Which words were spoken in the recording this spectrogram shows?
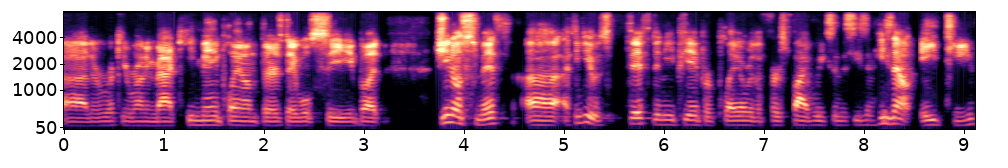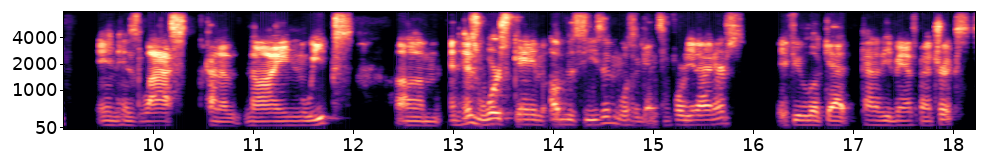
uh, their rookie running back. He may play on Thursday, we'll see. But Geno Smith, uh, I think he was fifth in EPA per play over the first five weeks of the season. He's now 18th in his last kind of nine weeks. Um, and his worst game of the season was against the 49ers if you look at kind of the advanced metrics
